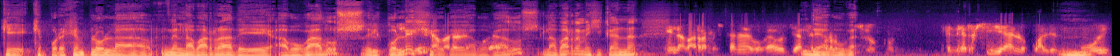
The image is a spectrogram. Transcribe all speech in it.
que, que por ejemplo la, la barra de abogados, el colegio de abogados, la barra mexicana, Y la barra mexicana de abogados ya De se energía, lo cual es muy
